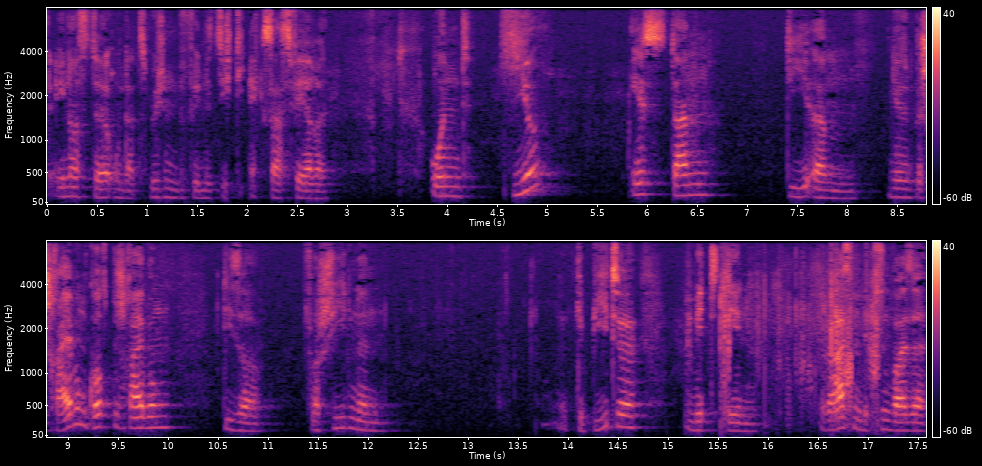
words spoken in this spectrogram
der innerste und dazwischen befindet sich die Exasphäre. Und hier ist dann die ähm, hier sind Beschreibung, Kurzbeschreibung dieser verschiedenen Gebiete mit den Rassen bzw.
